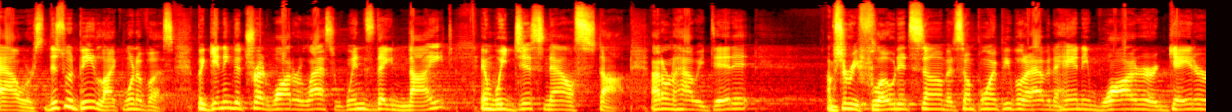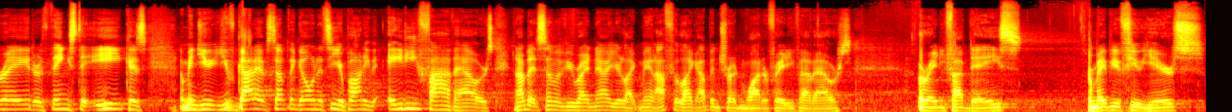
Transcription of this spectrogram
hours. This would be like one of us beginning to tread water last Wednesday night and we just now stopped. I don't know how he did it. I'm sure he floated some. At some point, people are having to hand him water or Gatorade or things to eat because, I mean, you, you've got to have something going into your body. But 85 hours. And I bet some of you right now, you're like, man, I feel like I've been treading water for 85 hours or 85 days or maybe a few years.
